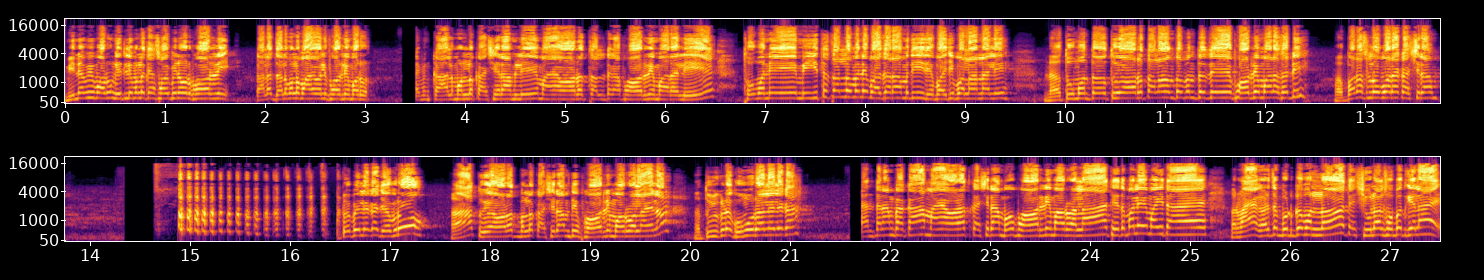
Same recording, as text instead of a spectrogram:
मी नवी मारून घेतली म्हणलं त्या सोयाबीनवर फवारणी. काल झालं मला मायावाली फवारणी मारून. आम्ही काल म्हणलं काशीरामले माया वावरात चालतं का फवारणी माराले तो म्हणे मी इथं चाललो म्हणे बाजारामध्ये ते भाजीपाला आणाले न तू म्हणतो तू वावरात आला म्हणतो म्हणतो ते फवारणी मारासाठी? बराच लोबर आहे काशीराम. कुठं का जबरो? हा तुझ्या वरात म्हणलं काशीराम ते फवारणी मारू आला आहे ना? तू इकडे घुमू राहिलेले का? शांताराम काका माझ्या वरात काशीराम भाऊ फवारणी मारू आला ते तर मलाही माहीत आहे. पण माझ्या घरचं बुडगं म्हणलं ते शिवलाल सोबत गेलाय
